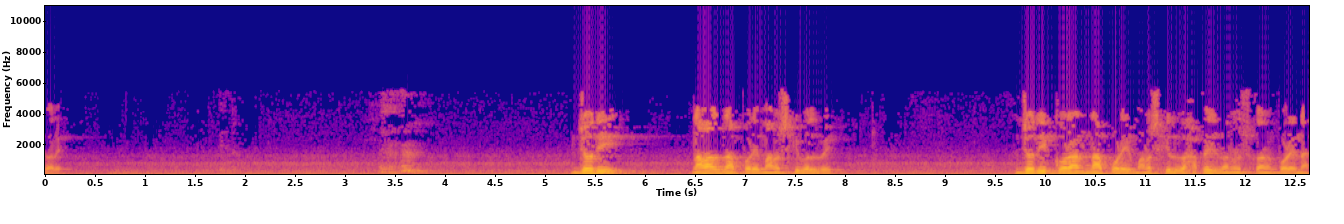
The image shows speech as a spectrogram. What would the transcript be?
করে। যদি নামাজ না পড়ে মানুষ কি বলবে? যদি কোরআন না পড়ে মানুষ কি বলবে? হাফিজ মানুষ কোরআন পড়ে না।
